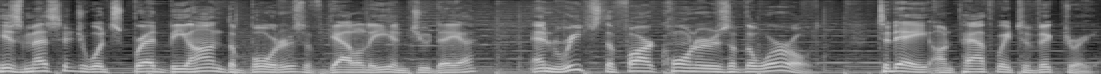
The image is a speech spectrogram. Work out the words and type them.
his message would spread beyond the borders of Galilee and Judea and reach the far corners of the world. Today on Pathway to Victory,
